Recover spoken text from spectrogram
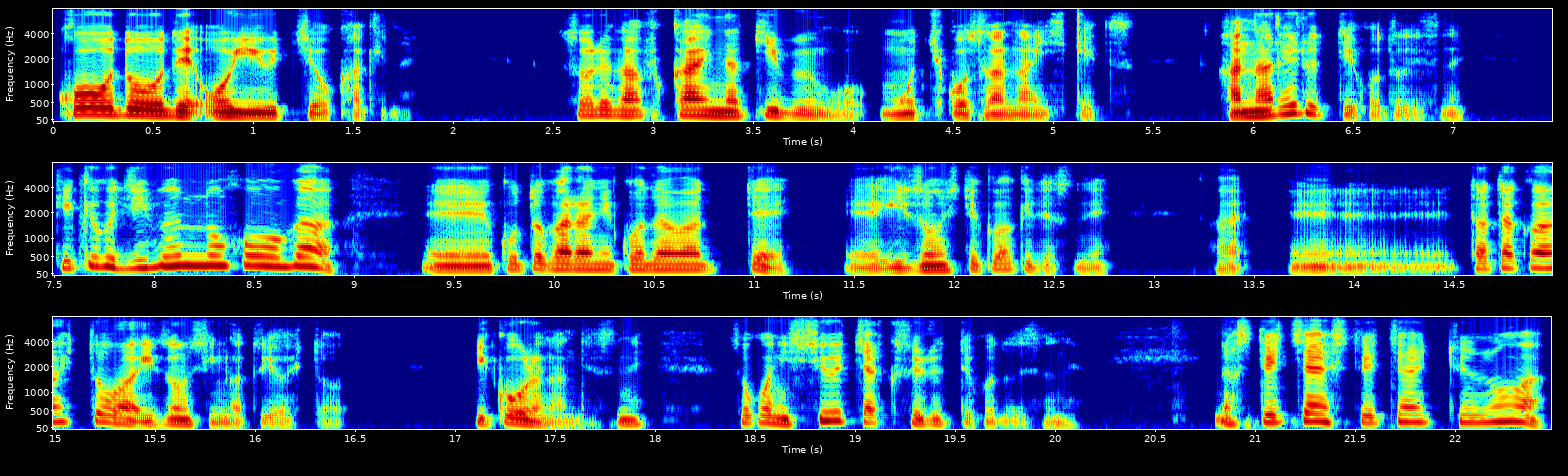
行動で追い打ちをかけない。それが不快な気分を持ち越さない秘訣。離れるっていうことですね。結局自分の方が、えー、事柄にこだわって、えー、依存していくわけですね。はい。えー、戦う人は依存心が強い人、イコールなんですね。そこに執着するってことですよね。だ捨てちゃい捨てちゃいっていうのは、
